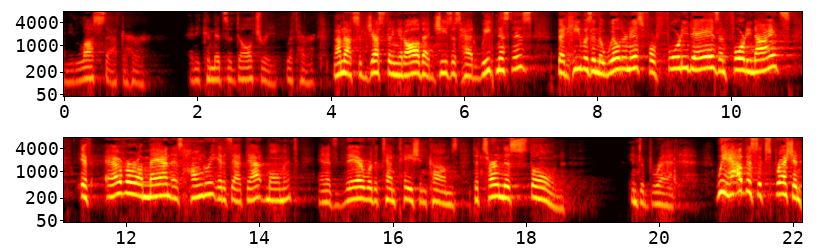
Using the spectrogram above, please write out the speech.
And he lusts after her. And he commits adultery with her. Now, I'm not suggesting at all that Jesus had weaknesses, but he was in the wilderness for 40 days and 40 nights. If ever a man is hungry, it is at that moment, and it's there where the temptation comes to turn this stone into bread. We have this expression,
